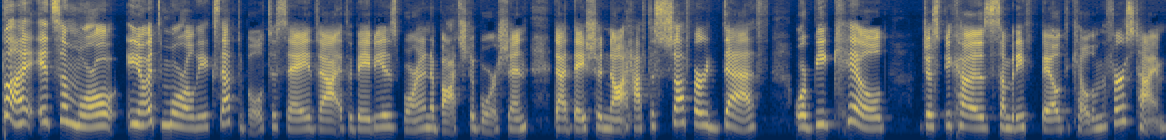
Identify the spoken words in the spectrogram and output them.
but it's a moral you know it's morally acceptable to say that if a baby is born in a botched abortion that they should not have to suffer death or be killed just because somebody failed to kill them the first time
